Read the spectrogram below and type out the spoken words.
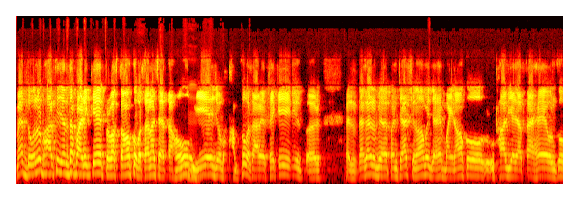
मैं दोनों भारतीय जनता पार्टी के प्रवक्ताओं को बताना चाहता हूँ। हम्म। ये जो हमको बता रहे थे कि नगर पंचायत चुनाव में जो है महिलाओं को उठा लिया जाता है उनको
